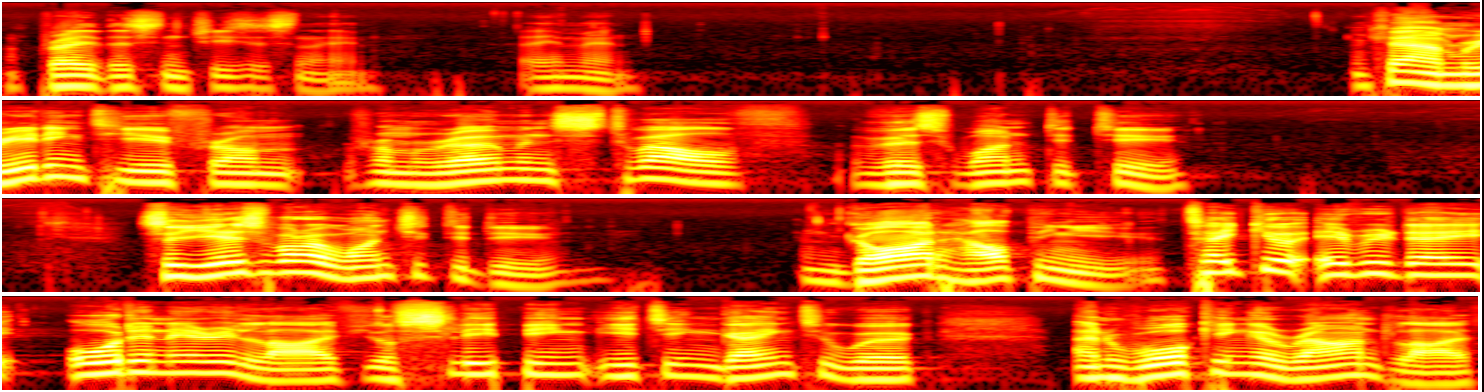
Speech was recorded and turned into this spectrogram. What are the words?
I pray this in Jesus' name. Amen. Okay, I'm reading to you from, from Romans 12, verse 1 to 2. So here's what I want you to do God helping you. Take your everyday, ordinary life, your sleeping, eating, going to work, and walking around life,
